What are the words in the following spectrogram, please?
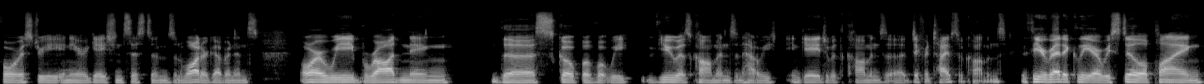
forestry, and irrigation systems and water governance? Or are we broadening the scope of what we view as commons and how we engage with commons, uh, different types of commons? And theoretically, are we still applying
